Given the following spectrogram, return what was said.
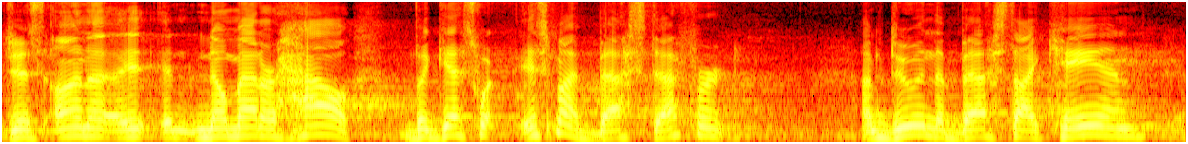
Just un, no matter how, but guess what? It's my best effort. I'm doing the best I can.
